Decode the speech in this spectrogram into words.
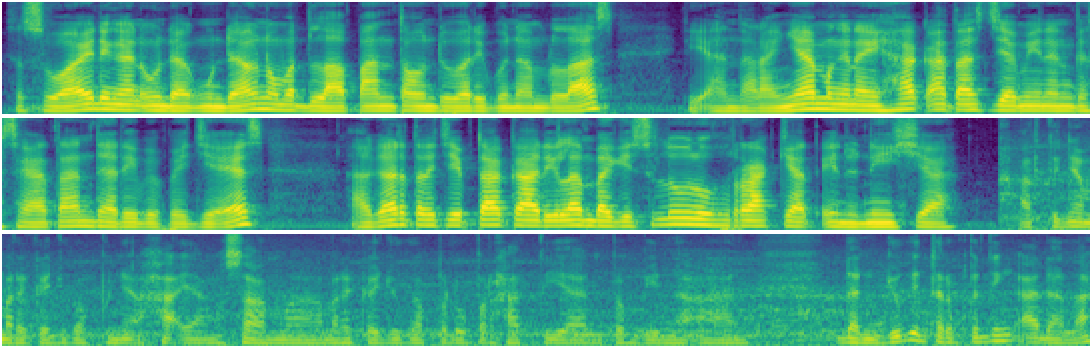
sesuai dengan Undang-Undang Nomor 8 Tahun 2016, di antaranya mengenai hak atas jaminan kesehatan dari BPJS agar tercipta keadilan bagi seluruh rakyat Indonesia. Artinya mereka juga punya hak yang sama, mereka juga perlu perhatian, pembinaan, dan juga terpenting adalah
